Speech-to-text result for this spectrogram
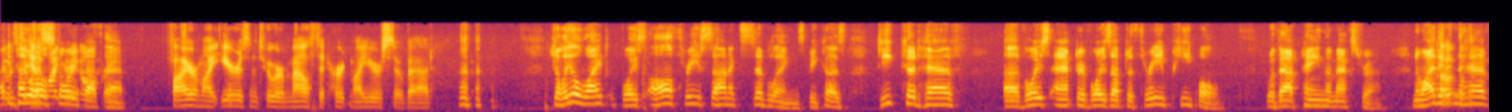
I can tell you a Jaleel little White story doing all about three. that. Fire my ears into her mouth. It hurt my ears so bad. Jaleel White voiced all three Sonic siblings because DiC could have a voice actor voice up to three people without paying them extra. Now, why they didn't Oh. have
